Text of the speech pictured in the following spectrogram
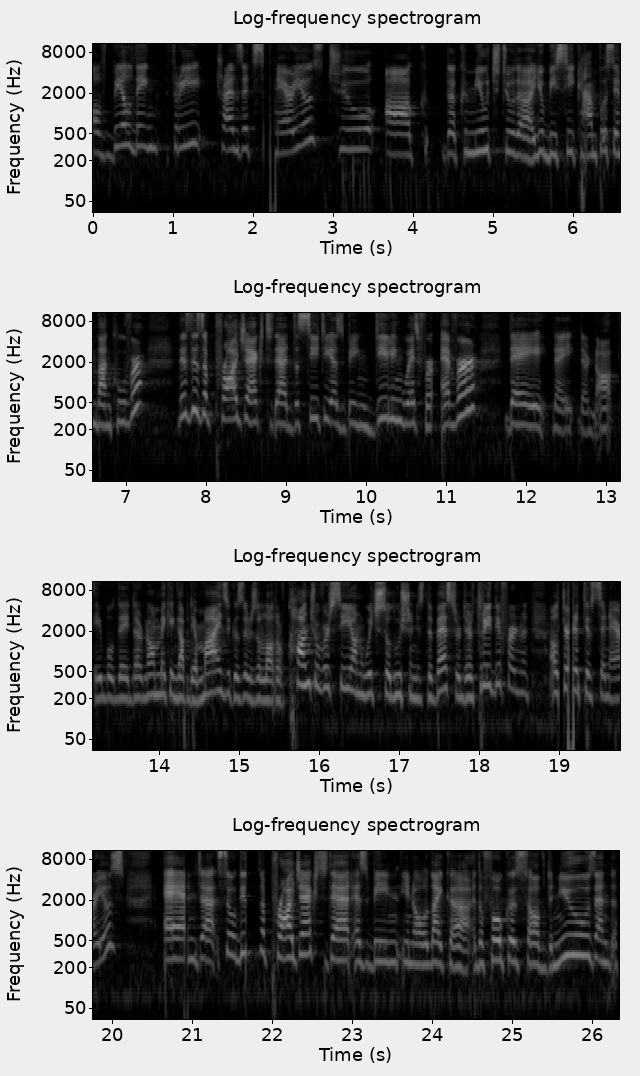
of building three transit scenarios to uh, the commute to the UBC campus in Vancouver. This is a project that the city has been dealing with forever. They, they, they're not able, they, they're not making up their minds because there's a lot of controversy on which solution is the best. So there are three different alternative scenarios. And uh, so this is a project that has been, you know, like uh, the focus of the news and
